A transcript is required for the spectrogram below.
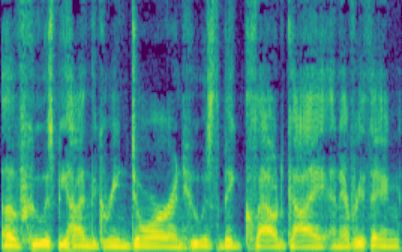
of who is behind the green door and who is the big cloud guy and everything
